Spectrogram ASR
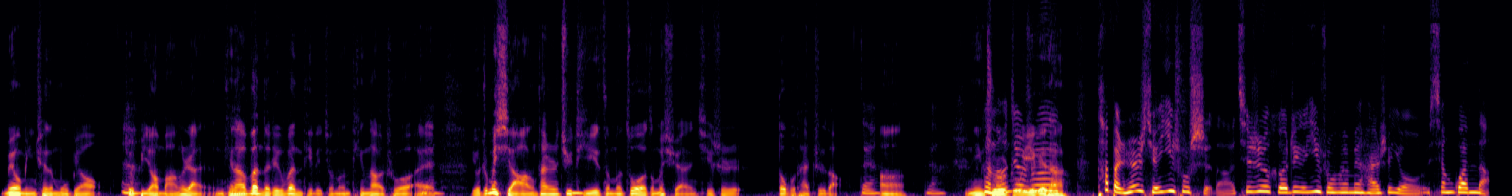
没有明确的目标，就比较茫然。你听他问的这个问题里，就能听到说，哎，有这么想，但是具体怎么做、怎么选，其实。都不太知道，对啊，对，您出主意给他。他本身是学艺术史的，其实和这个艺术方面还是有相关的。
